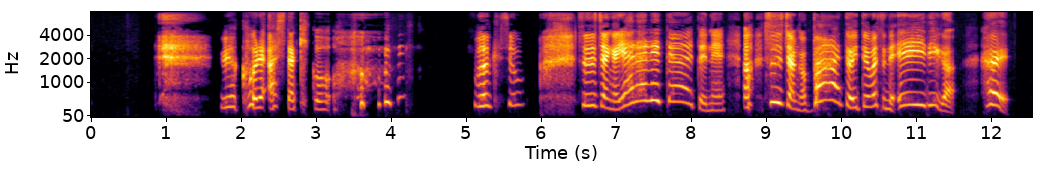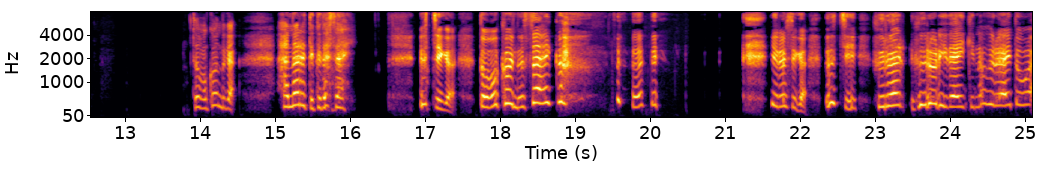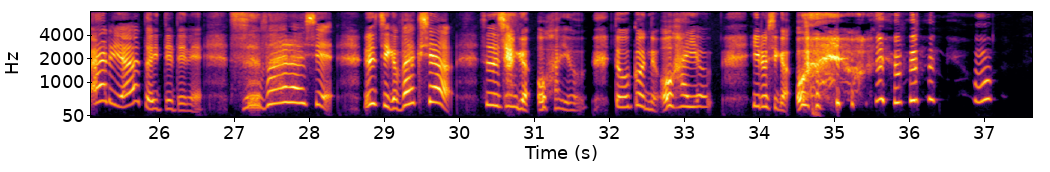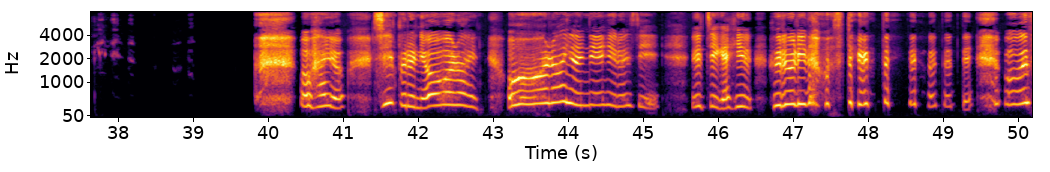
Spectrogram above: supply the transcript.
いや、これ明日聞こう。爆笑。すずちゃんがやられたってね。あ、すずちゃんがバーンと言ってますね。AED が。はい。とも今度が、離れてください。うちが、とも今度最高。ちょっと待って。ひろしが、うち、フラ、フロリダ行きのフライトもあるよと言っててね、素晴らしい。うちが爆笑。すずちゃんが、おはよう。とも今度、おはよう。ひろしが、おはよう。おはよう。シンプルにおもろい。おもろいよね、ヒロシ。うちがヒフロリダを捨てがたい。だって、もう、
